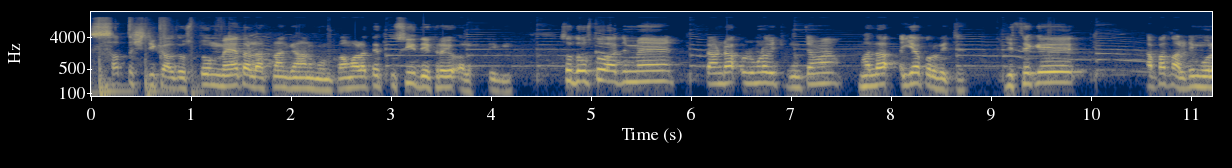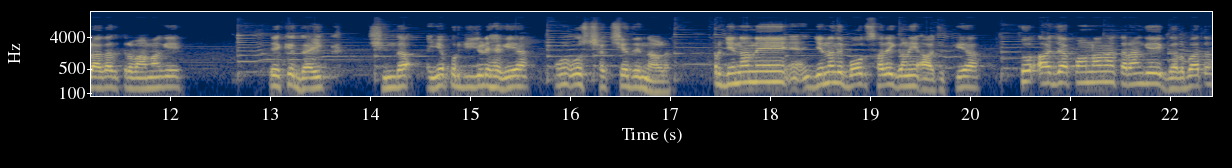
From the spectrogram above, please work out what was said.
ਸਤਿ ਸ਼੍ਰੀ ਅਕਾਲ ਦੋਸਤੋ, ਮੈਂ ਤੁਹਾਡਾ ਆਪਣਾ ਗਿਆਨ ਮੂਨਕਾਂ ਵਾਲਾ ਤੇ ਤੁਸੀਂ ਦੇਖ ਰਹੇ ਹੋ ਅਲਫ ਟੀਵੀ। ਸੋ ਦੋਸਤੋ, ਅੱਜ ਮੈਂ ਟਾਂਡਾ ਉਲੂਮੜਾ ਵਿੱਚ ਪਹੁੰਚਾ ਹਾਂ ਮਹੱਲਾ ਅਈਆਪੁਰ ਵਿੱਚ, ਜਿੱਥੇ ਕਿ ਆਪਾਂ ਤੁਹਾਡੀ ਮੁਲਾਕਾਤ ਕਰਵਾਵਾਂਗੇ ਇੱਕ ਗਾਇਕ ਸ਼ਿੰਦਾ ਅਈਆਪੁਰ ਜੀ ਜਿਹੜੇ ਹੈਗੇ ਆ, ਉਹ ਉਸ ਸ਼ਖਸੀਅਤ ਦੇ ਨਾਲ। ਪਰ ਜਿਨ੍ਹਾਂ ਨੇ, ਜਿਨ੍ਹਾਂ ਦੇ ਬਹੁਤ ਸਾਰੇ ਗਾਣੇ ਆ ਚੁੱਕੇ ਆ, ਸੋ ਅੱਜ ਆਪਾਂ ਉਹਨਾਂ ਨਾਲ ਕਰਾਂਗੇ ਗੱਲਬਾਤ,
